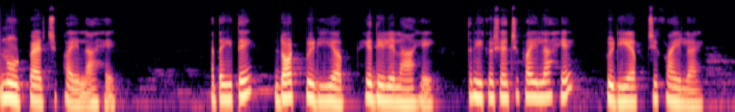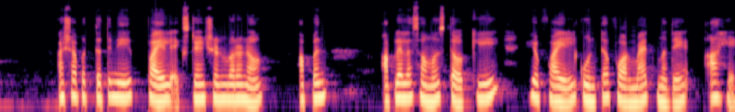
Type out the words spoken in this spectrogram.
नोटपॅडची फाईल आहे. आता इथे डॉट पी डी एफ हे दिलेलं आहे. तर ही कशाची फाईल आहे? पी डी एफची फाईल आहे. अशा पद्धतीने फाईल एक्सटेन्शनवरनं आपण आपल्याला समजतं की हे फाईल कोणत्या फॉर्मॅटमध्ये आहे.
